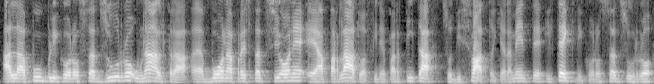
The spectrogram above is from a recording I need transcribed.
al pubblico rossazzurro, un'altra eh, buona prestazione e ha parlato a fine partita soddisfatto chiaramente il tecnico rossazzurro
